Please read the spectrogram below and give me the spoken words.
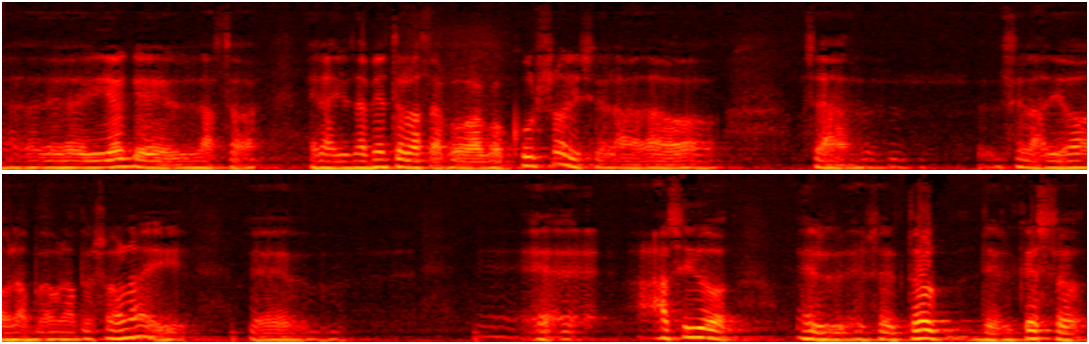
la bodega de Guía que el ayuntamiento la sacó a concurso y se la ha dado, o sea, se la dio a una, persona y... Eh, ha sido el, sector del queso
